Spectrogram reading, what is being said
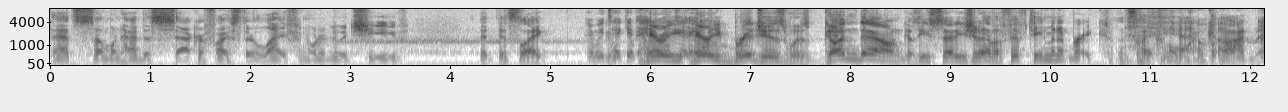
that someone had to sacrifice their life in order to achieve. It, it's like and we take it for Harry granted Harry now. Bridges was gunned down because he said he should have a 15 minute break. It's like, oh Yeah, my well- god, man.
